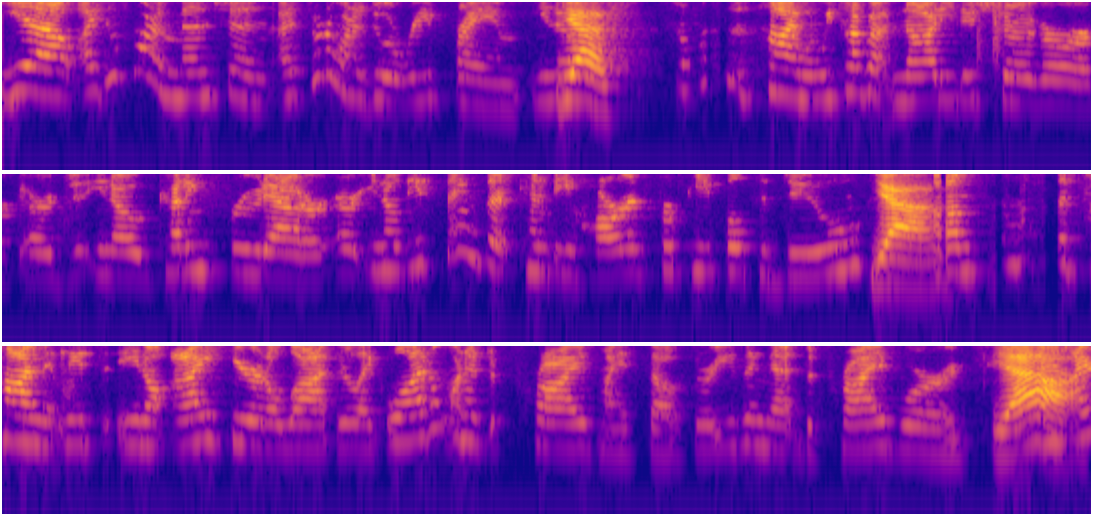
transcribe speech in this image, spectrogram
Yeah, I just want to mention, I sort of want to do a reframe. You know, yes. So much of the time when we talk about not eating sugar or, or you know, cutting fruit out or, or, you know, these things that can be hard for people to do. Yeah. Um, so much of the time, at least, you know, I hear it a lot. They're like, well, I don't want to deprive myself. So we're using that deprive word. Yeah. And I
